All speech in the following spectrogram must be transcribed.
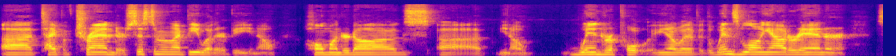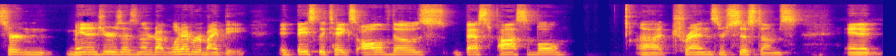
uh, type of trend or system it might be, whether it be you know home underdogs, uh, you know, wind report, you know, whether the wind's blowing out or in, or certain managers as an underdog, whatever it might be. It basically takes all of those best possible uh, trends or systems, and it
